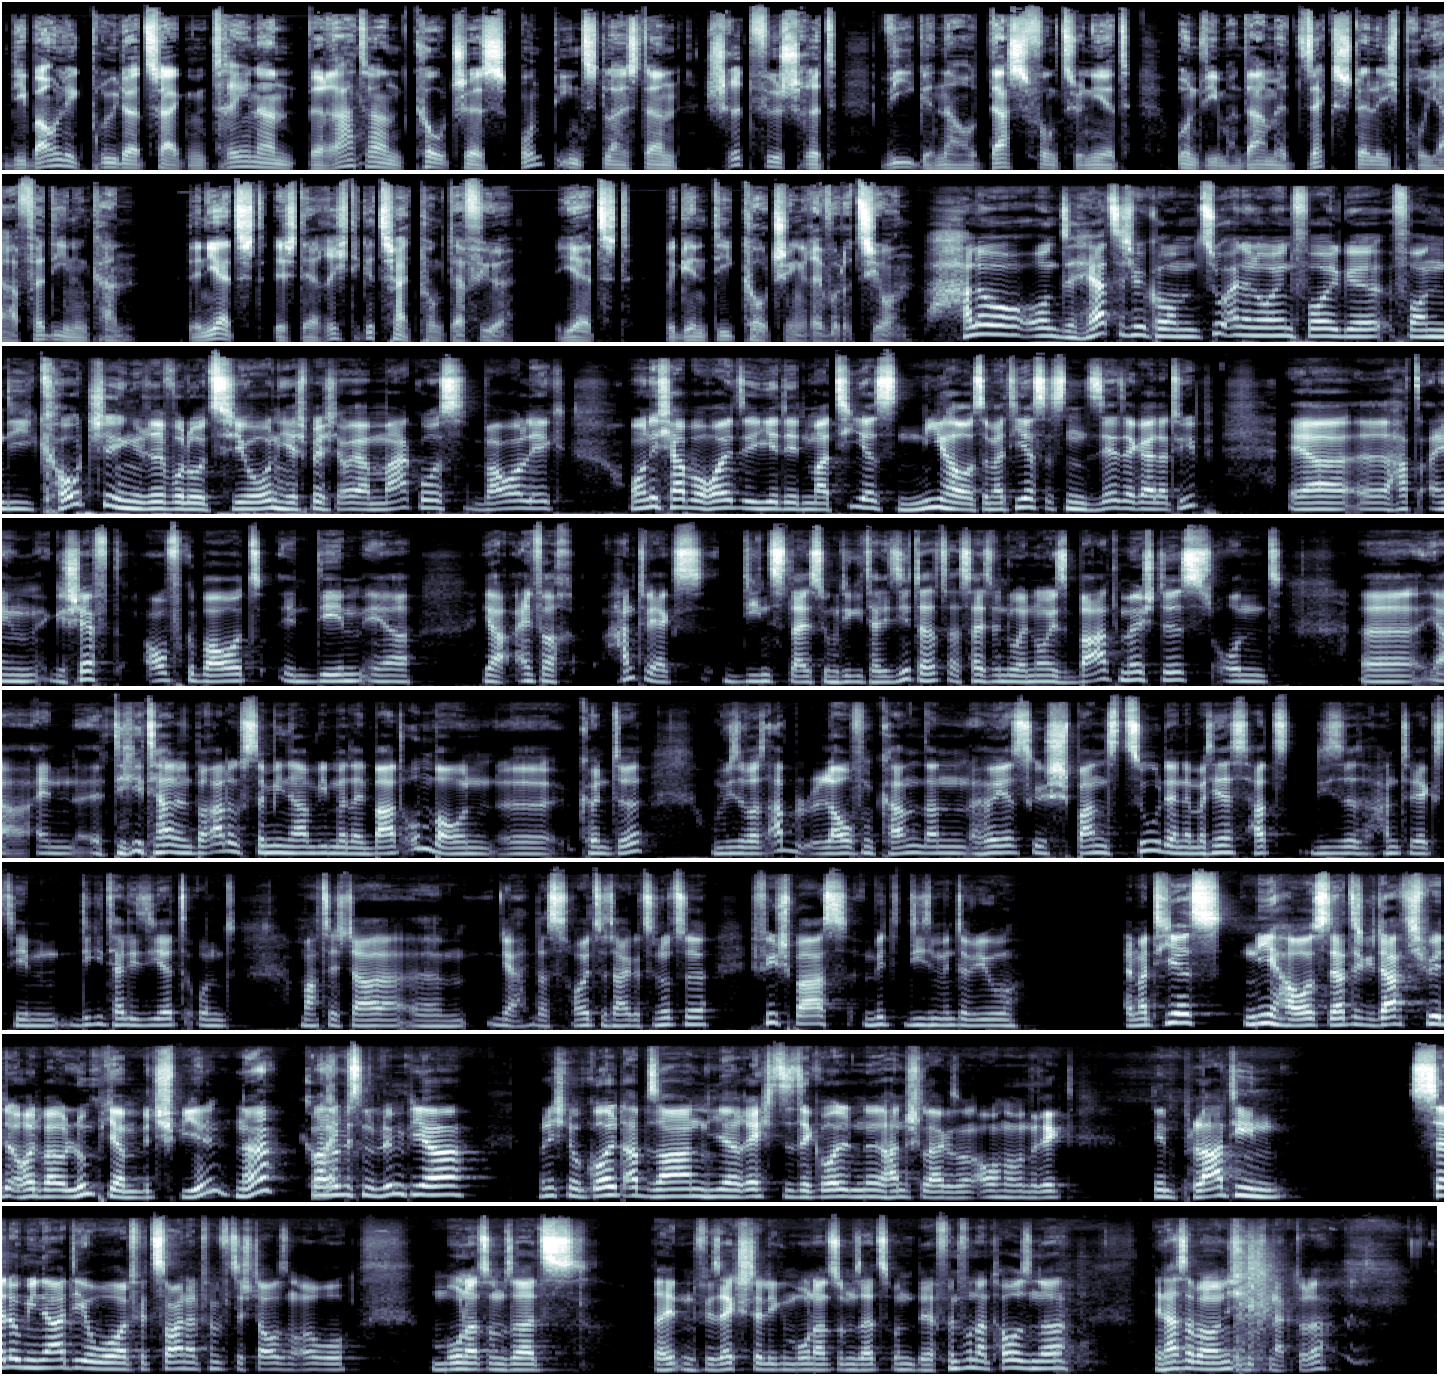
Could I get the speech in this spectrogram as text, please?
Die Baulig-Brüder zeigen Trainern, Beratern, Coaches und Dienstleistern Schritt für Schritt, wie genau das funktioniert und wie man damit sechsstellig pro Jahr verdienen kann. Denn jetzt ist der richtige Zeitpunkt dafür. Jetzt beginnt die Coaching-Revolution. Hallo und herzlich willkommen zu einer neuen Folge von die Coaching-Revolution. Hier spricht euer Markus Bauerleg und ich habe heute hier den Matthias Niehaus. Der Matthias ist ein sehr, sehr geiler Typ. Er äh, hat ein Geschäft aufgebaut, in dem er ja einfach Handwerksdienstleistungen digitalisiert hat. Das heißt, wenn du ein neues Bad möchtest und äh, ja, einen digitalen Beratungstermin haben, wie man dein Bad umbauen äh, könnte und wie sowas ablaufen kann, dann hör jetzt gespannt zu, denn der Matthias hat diese Handwerksthemen digitalisiert und macht sich da ähm, ja, das heutzutage zunutze. Viel Spaß mit diesem Interview der Matthias Niehaus, der hat sich gedacht, ich will heute bei Olympia mitspielen, ne? Mal so ein bisschen Olympia und nicht nur Gold absahen, hier rechts ist der goldene Handschlag, sondern auch noch direkt den Platin Celuminati Award für 250.000 Euro Monatsumsatz. Da hinten für sechsstelligen Monatsumsatz und der 500.000er, den hast du aber noch nicht geknackt, oder?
